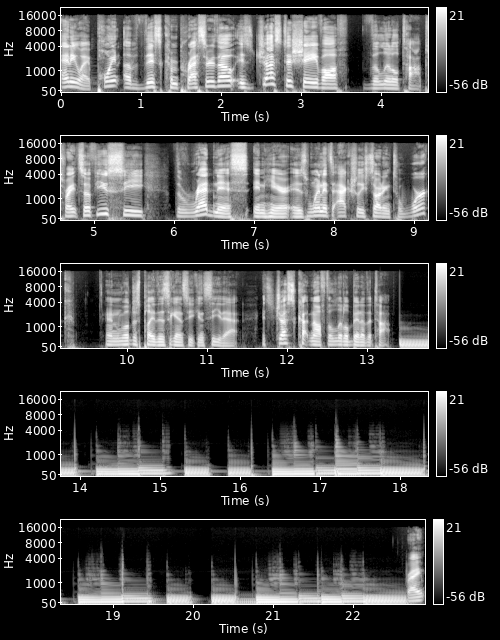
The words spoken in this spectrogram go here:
anyway, point of this compressor though is just to shave off the little tops, right? So if you see the redness in here is when it's actually starting to work, and we'll just play this again so you can see that. It's just cutting off the little bit of the top. Right?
